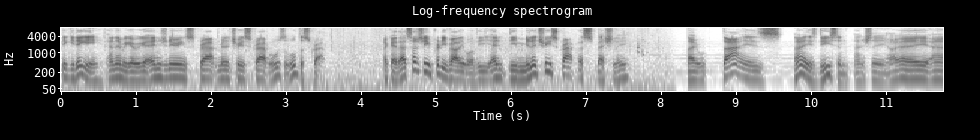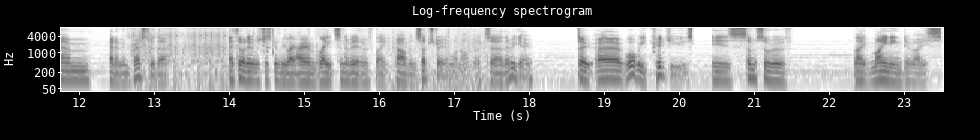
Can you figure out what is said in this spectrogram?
Diggy diggy. And there we go. We got engineering scrap, military scrap, all, all the scrap. Okay, that's actually pretty valuable. The the military scrap especially. Like that is that is decent, actually. I am kind of impressed with that. I thought it was just going to be like iron plates and a bit of like carbon substrate and whatnot, but uh, there we go. So uh, what we could use is some sort of like mining device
